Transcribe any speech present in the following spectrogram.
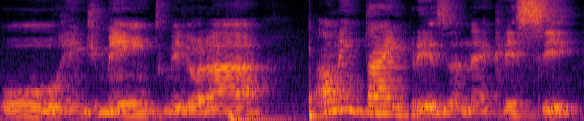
o rendimento, melhorar, aumentar a empresa, né, crescer.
